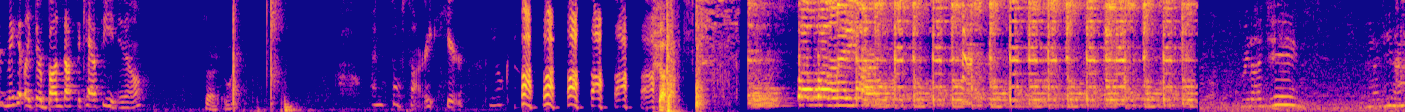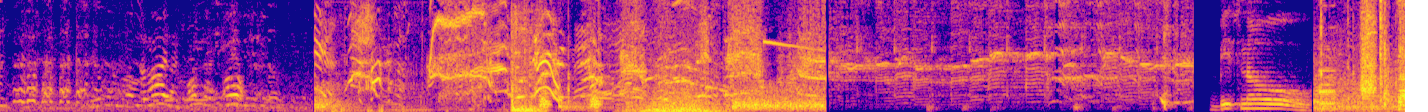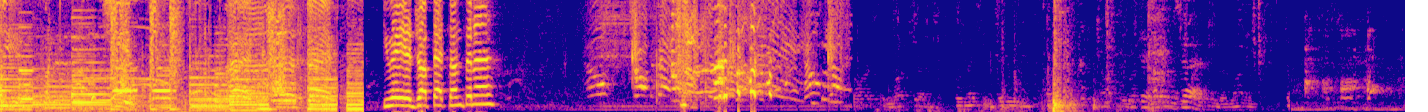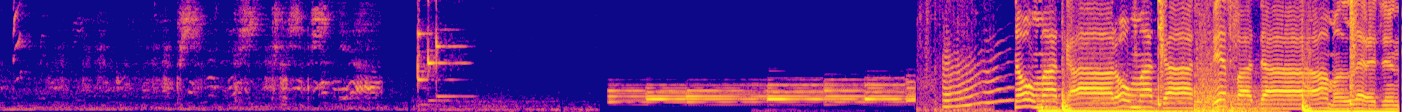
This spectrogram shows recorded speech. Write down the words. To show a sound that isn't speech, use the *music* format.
guys make it like they're buzzed off the caffeine, you know? Sorry. What? *gasps* I'm so sorry. Here. Are you okay? *laughs* Shut up. Three nineteen. Three nineteen. *laughs* Tonight I fumbled. Oh. *laughs* Bitch, no. You ready to drop that thuntana? Oh my god, oh my god, if I die, I'm a legend.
